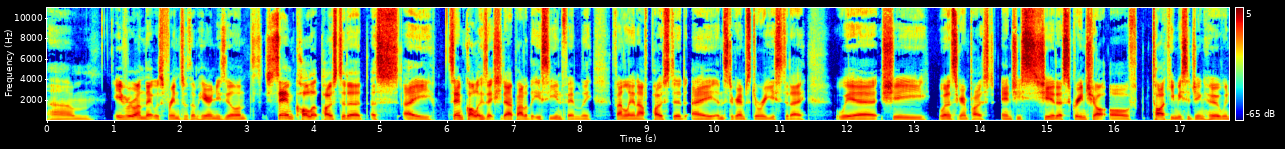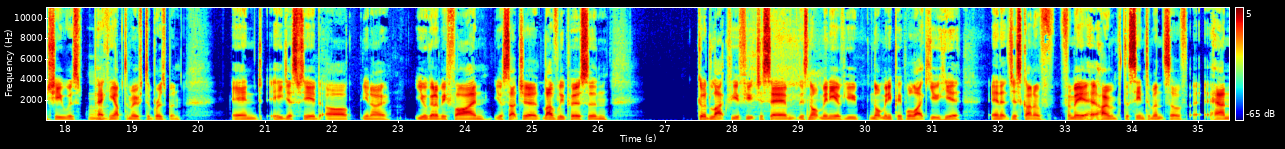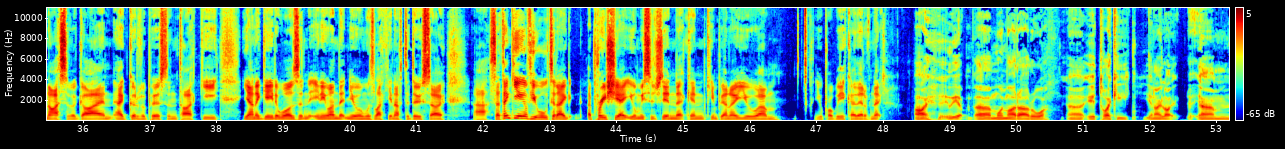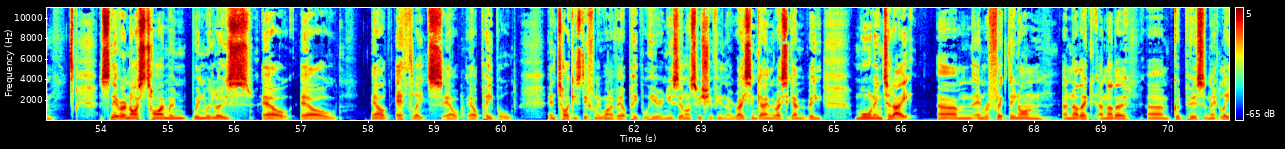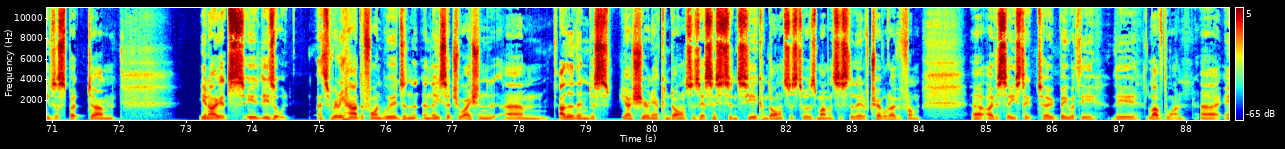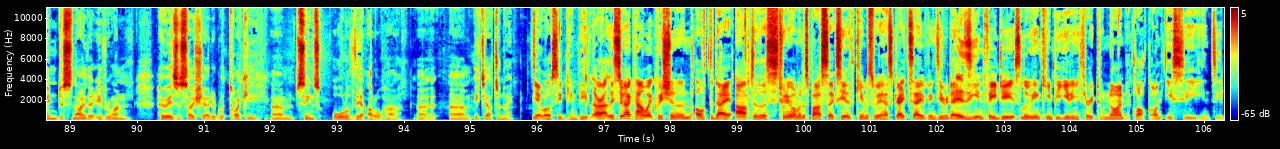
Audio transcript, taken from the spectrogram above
um, everyone that was friends with him here in New Zealand. Sam Collett posted a, a a- Sam Collett, who's actually now part of the SEN family, funnily enough, posted a Instagram story yesterday where she, well, an Instagram post, and she shared a screenshot of Taiki messaging her when she was mm. packing up to move to Brisbane. And he just said, Oh, you know, you're going to be fine. You're such a lovely person. Good luck for your future, Sam. There's not many of you, not many people like you here. And it just kind of, for me, it hit home the sentiments of how nice of a guy and how good of a person Taiki Yanagida was, and anyone that knew him was lucky enough to do so. Uh, so, thinking of you all today, appreciate your message there, Nick and Kempy. I know you, um, you'll probably echo that of Nick. Ai, yeah, uh, moi mai rā roa, uh, e taiki, you know, like, um, it's never a nice time when, when we lose our, our, our athletes, our, our people, and Tyke is definitely one of our people here in New Zealand, especially if you're in the racing game. The racing game would be mourning today, um, and reflecting on another, another, um, good person that leaves us, but, um, you know, it's, it is, it's really hard to find words in, in these situations um, other than just you know sharing our condolences, our sincere condolences to his mum and sister that have travelled over from uh, overseas to, to be with their their loved one, uh, and just know that everyone who is associated with Taiki um, sends all of their aroha uh, um, atanei. Yeah, well said, Kempy. All right, let's do our can't wait question of the day after this. 21 minutes past six here at the Chemist Warehouse. Great savings every day. Izzy in Fiji. It's Louis and Kempy getting you through till 9 o'clock on SENZ.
